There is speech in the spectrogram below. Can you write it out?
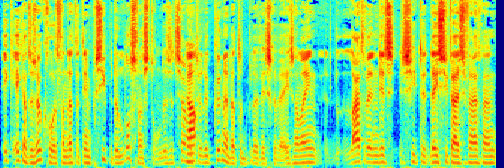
ik, ik had dus ook gehoord van dat het in principe er los van stond. Dus het zou Ja. natuurlijk kunnen dat het bluff is geweest. Alleen laten we in dit, deze situatie vanuit gaan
